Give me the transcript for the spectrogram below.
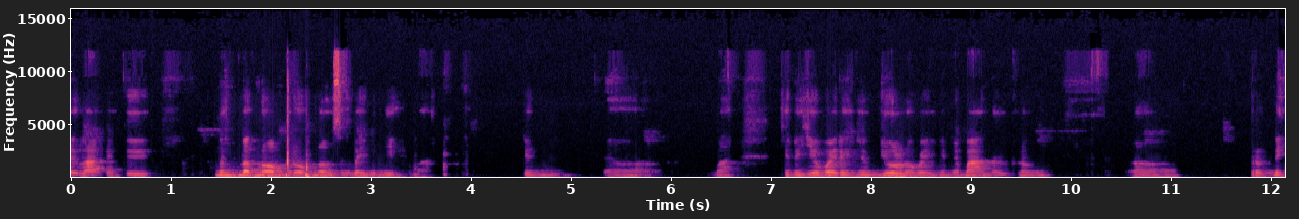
លើកឡើងហ្នឹងគឺនឹងដឹកនាំទៅរកនៅសេចក្តីវិនិច្ឆ័យបាទចឹងអឺបាទជានេះជាអ្វីដែលខ្ញុំយល់អ្វីខ្ញុំបាន នៅក្នុងអឺព្រឹកនេះ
